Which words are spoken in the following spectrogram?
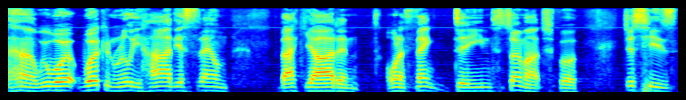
Uh, we were working really hard yesterday on the backyard, and I want to thank Dean so much for just his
